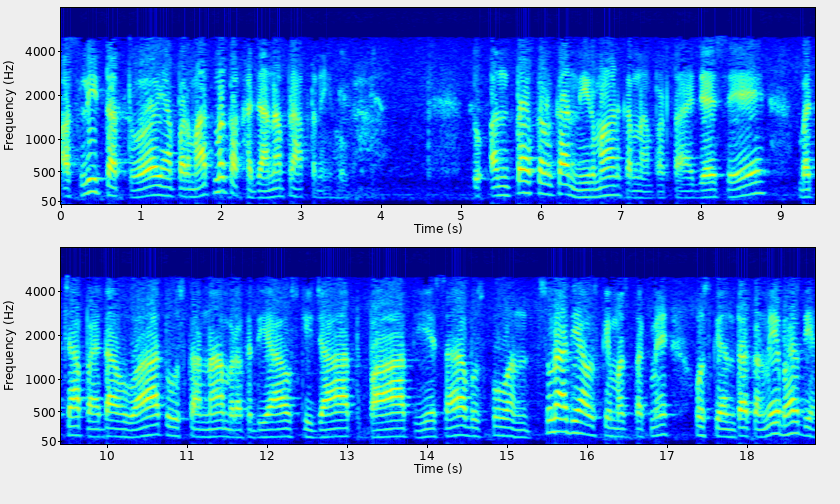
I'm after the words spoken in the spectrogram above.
असली तत्व या परमात्मा का खजाना प्राप्त नहीं होगा। तो अंतकण का निर्माण करना पड़ता है। जैसे बच्चा पैदा हुआ तो उसका नाम रख दिया, उसकी जात, पात, ये सब उसको सुना दिया उसके मस्तक में, उसके अंतकरण में भर दिया।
